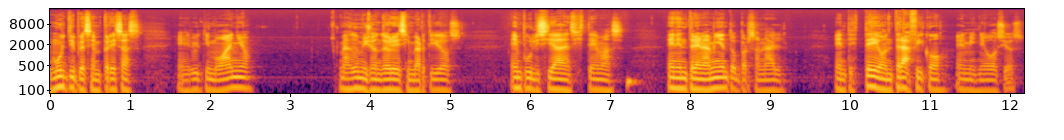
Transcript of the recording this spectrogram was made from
múltiples empresas en el último año. Más de un millón de dólares invertidos en publicidad, en sistemas, en entrenamiento personal, en testeo, en tráfico, en mis negocios.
